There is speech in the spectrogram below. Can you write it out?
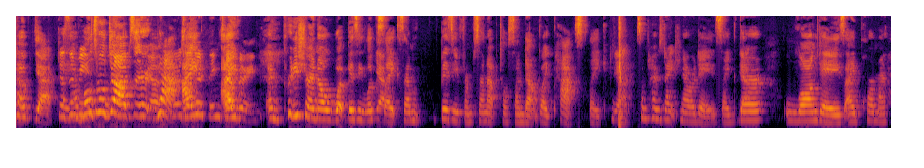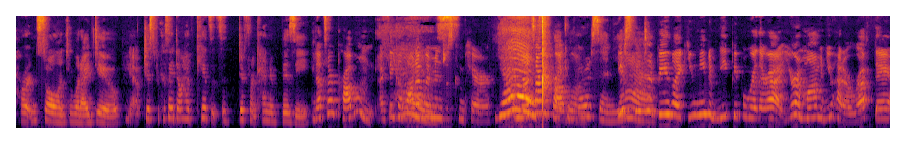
have yeah Doesn't I have mean- multiple jobs or, yeah, there's i other things I- am pretty sure i know what busy looks Yeah. like because i'm busy from sun up till sundown like past like Yeah, sometimes 19 hour days like Yeah. they're long days i pour my heart and soul into what i do yeah. just because i don't have kids it's a different kind of busy That's our problem. I think a lot of women just compare. yes that's our that problem. comparison You just need to be like, you need to meet people where they're at. You're a mom and you had a rough day.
